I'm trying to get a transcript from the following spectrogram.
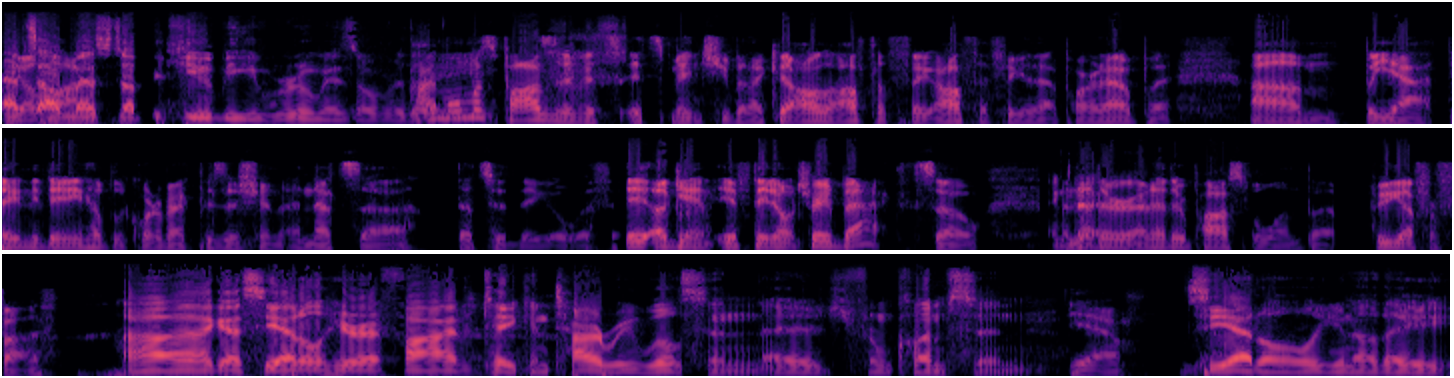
that's how messed up the QB room is over there. I'm almost positive it's it's Minshew, but I could I'll, I'll have to figure I'll have to figure that part out. But um, but yeah, they need they need help with the quarterback position, and that's uh that's who they go with. I- again, if they don't trade back, so Exactly. another another possible one. But who you got for five? Uh, I got Seattle here at five, taking Tyree Wilson, edge from Clemson. Yeah, Seattle, you know, they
